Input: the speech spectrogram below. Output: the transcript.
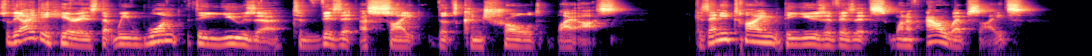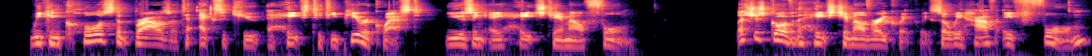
So the idea here is that we want the user to visit a site that's controlled by us. Because anytime the user visits one of our websites, we can cause the browser to execute a HTTP request using a HTML form. Let's just go over the HTML very quickly. So we have a form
